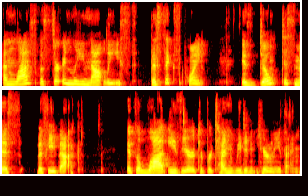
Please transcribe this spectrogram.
And last but certainly not least, the sixth point is don't dismiss the feedback. It's a lot easier to pretend we didn't hear anything,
